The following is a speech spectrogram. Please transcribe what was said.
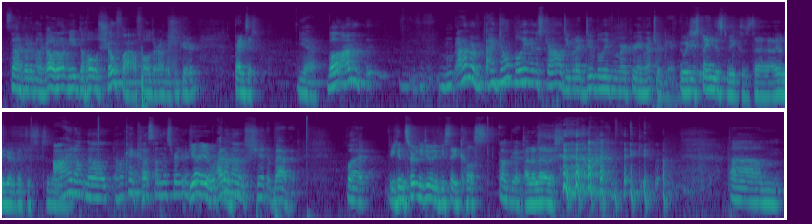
It's not going to be like, oh, I don't need the whole show file folder on the computer. Brexit. Yeah. Well, I'm. I'm a, I don't believe in astrology, but I do believe in Mercury in retrograde. Would you explain this to me? Because uh, I only heard about this today. I don't know. Oh, can I cuss on this radio? Yeah, show? yeah, we're I don't know shit about it, but you can certainly do it if you say cuss. oh, good. I'll allow it. Thank you. Um,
